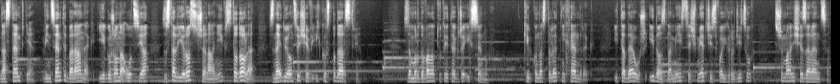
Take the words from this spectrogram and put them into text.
Następnie Wincenty Baranek i jego żona Ucja zostali rozstrzelani w stodole znajdującej się w ich gospodarstwie. Zamordowano tutaj także ich synów. Kilkunastoletni Henryk i Tadeusz, idąc na miejsce śmierci swoich rodziców, trzymali się za ręce.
